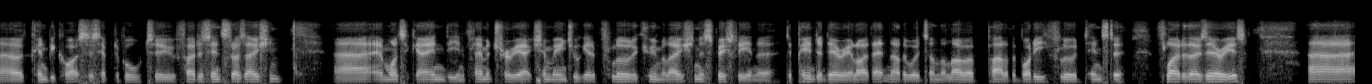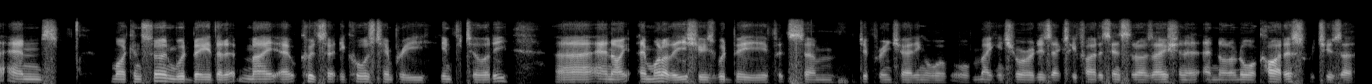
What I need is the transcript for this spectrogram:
Uh, can be quite susceptible to photosensitization. Uh, and once again the inflammatory reaction means you'll get fluid accumulation especially in a dependent area like that. In other words on the lower part of the body fluid tends to flow to those areas. Uh, and my concern would be that it may it could certainly cause temporary infertility. Uh, and, I, and one of the issues would be if it's um, differentiating or, or, making sure it is actually photosensitization and not an orchitis, which is a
